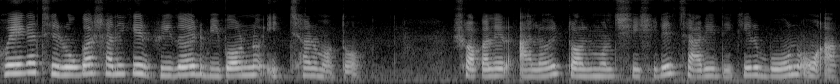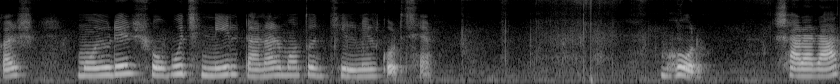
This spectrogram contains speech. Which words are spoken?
হয়ে গেছে রোগা শালিকের হৃদয়ের বিবর্ণ ইচ্ছার মতো। সকালের আলোয় টলমল শিশিরে চারিদিকের বন ও আকাশ ময়ূরের সবুজ নীল টানার মতো ঝিলমিল করছে। ভোর সারা রাত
